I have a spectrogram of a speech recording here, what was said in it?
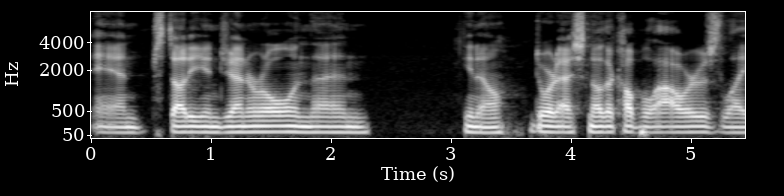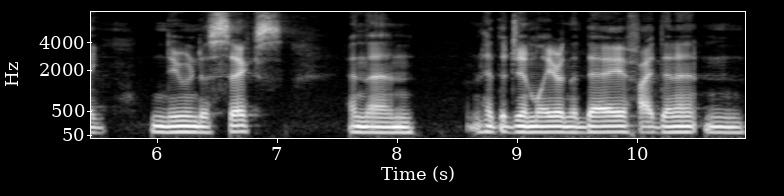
and study in general, and then you know DoorDash another couple hours, like noon to six, and then hit the gym later in the day if I didn't, and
